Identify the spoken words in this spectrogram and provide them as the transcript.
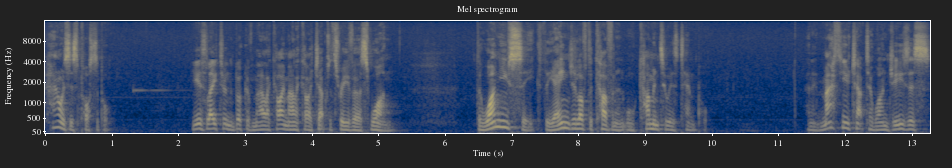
How is this possible? Years later in the book of Malachi, Malachi chapter 3, verse 1, the one you seek, the angel of the covenant, will come into his temple. And in Matthew chapter 1, Jesus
